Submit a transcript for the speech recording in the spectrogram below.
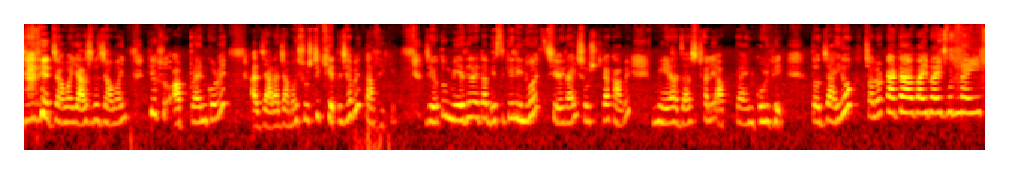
যাদের জামাই আসবে, জামাই কেউ আপ্যায়ন করবে। আর যারা জামাই ষষ্ঠী খেতে যাবে, তা থেকে। যেহেতু মেয়েদের এটা বেসিক্যালি নয়, ছেলেরাই ষষ্ঠীটা খাবে। মেয়েরা জাস্ট খালি আপ্যায়ন করবে। তো যাই হোক, চলো tata bye bye good night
